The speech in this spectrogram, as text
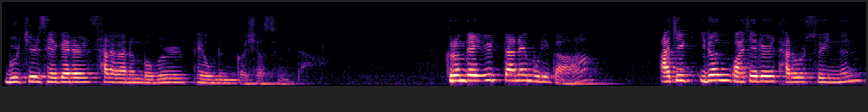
물질 세계를 살아가는 법을 배우는 것이었습니다. 그런데 일단의 무리가 아직 이런 과제를 다룰 수 있는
